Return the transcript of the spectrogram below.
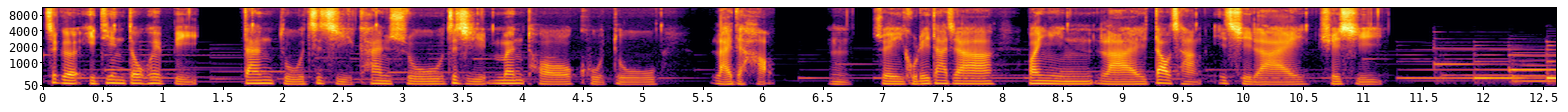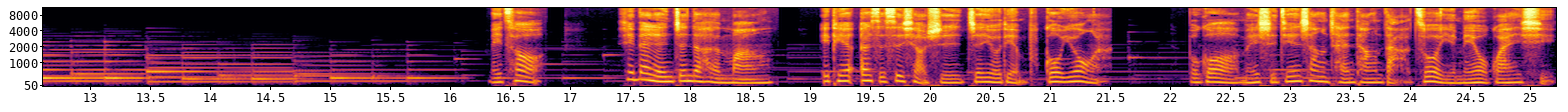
这个一定都会比单独自己看书、自己闷头苦读来得好。嗯，所以鼓励大家欢迎来到场，一起来学习。没错，现代人真的很忙，一天二十四小时真有点不够用啊。不过没时间上禅堂打坐也没有关系，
